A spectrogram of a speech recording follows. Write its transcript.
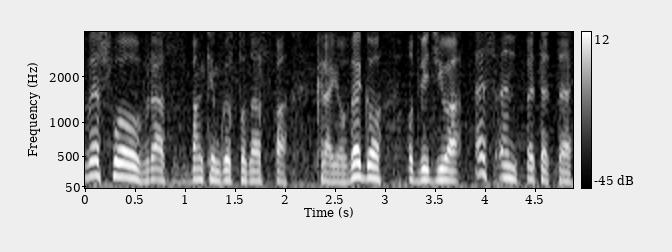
Weszło wraz z Bankiem Gospodarstwa Krajowego odwiedziła SNPTT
